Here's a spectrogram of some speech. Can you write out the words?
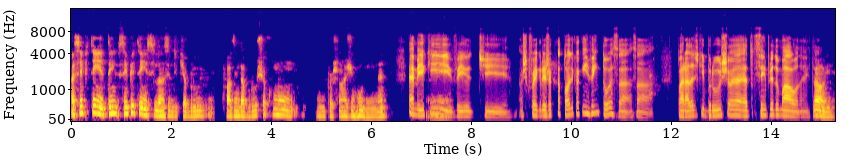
Mas sempre tem, tem, sempre tem esse lance de que a bruxa, fazem da bruxa como um, um personagem ruim, né? É, meio que é... veio de. Acho que foi a Igreja Católica que inventou essa, essa parada de que bruxo é, é sempre do mal, né? Então... Não,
